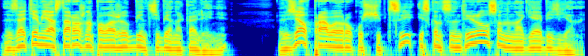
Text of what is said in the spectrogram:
Затем я осторожно положил бинт себе на колени, взял в правую руку щипцы и сконцентрировался на ноге обезьяны.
